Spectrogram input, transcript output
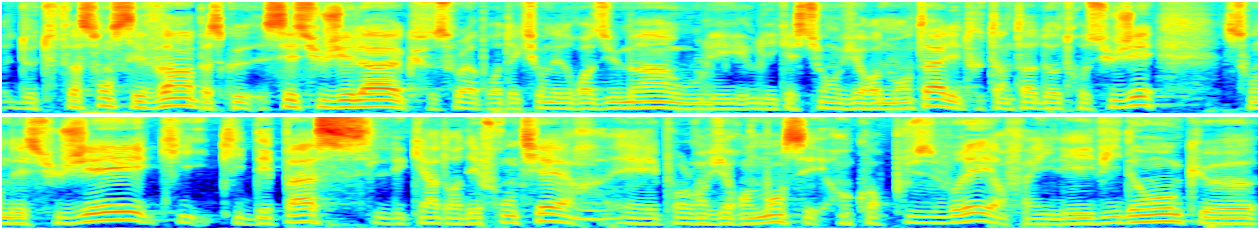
de toute façon, c'est vain parce que ces sujets-là, que ce soit la protection des droits humains ou les, questions environnementales et tout un tas d'autres sujets, sont des sujets qui, dépassent les cadres des frontières. Mmh. Et pour l'environnement, c'est encore plus vrai. Enfin, il est évident que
